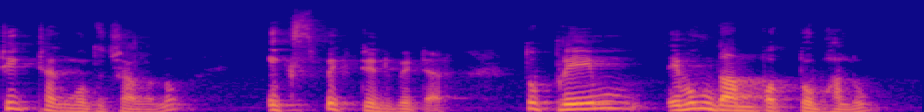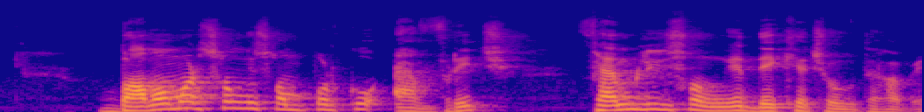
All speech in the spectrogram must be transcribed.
ঠিকঠাক মতো চালানো এক্সপেক্টেড বেটার তো প্রেম এবং দাম্পত্য ভালো। বাবা মার সঙ্গে সম্পর্ক অ্যাভারেজ ফ্যামিলির সঙ্গে দেখে চলতে হবে।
